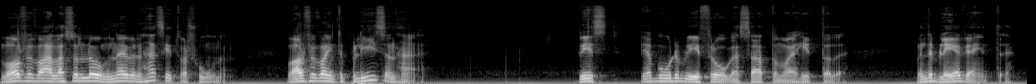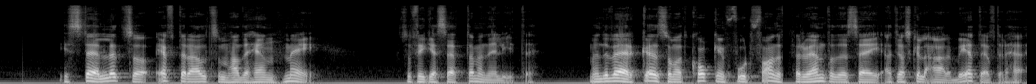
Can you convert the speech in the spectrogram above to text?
Varför var alla så lugna över den här situationen? Varför var inte polisen här? Visst, jag borde bli ifrågasatt om vad jag hittade. Men det blev jag inte. Istället så, efter allt som hade hänt mig, så fick jag sätta mig ner lite. Men det verkade som att kocken fortfarande förväntade sig att jag skulle arbeta efter det här.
